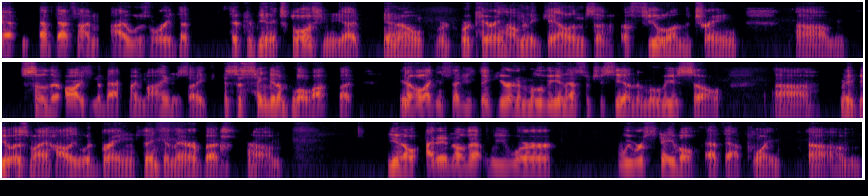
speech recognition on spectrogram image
at, at that time i was worried that there could be an explosion yet you know we're, we're carrying how many gallons of, of fuel on the train? Um, so they're always in the back of my mind is like is this thing going to blow up? But you know like i said you think you're in a movie and that's what you see on the movie so uh, maybe it was my hollywood brain thinking there but um, you know, I didn't know that we were we were stable at that point. Um,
